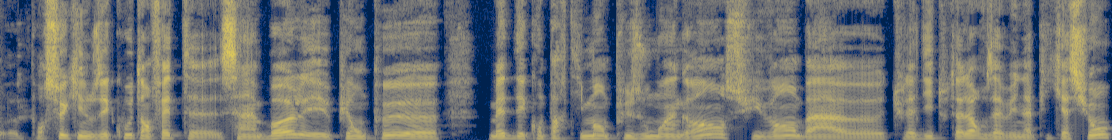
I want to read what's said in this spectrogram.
Euh, pour ceux qui nous écoutent, en fait, euh, c'est un bol et puis on peut euh, mettre des compartiments plus ou moins grands suivant, bah, tu l'as dit tout à l'heure, vous avez une application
